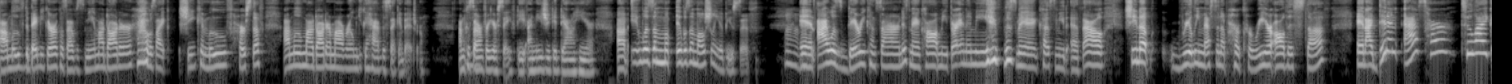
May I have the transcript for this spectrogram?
I'll move the baby girl because I was me and my daughter. I was like, she can move her stuff. I move my daughter in my room. You can have the second bedroom. I'm Mhm. concerned for your safety. I need you to get down here. Um, it was emo- it was emotionally abusive. Mhm. And I was very concerned. This man called me, threatening me. this man cussed me to F out. She ended up really messing up her career, all this stuff. And I didn't ask her to like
